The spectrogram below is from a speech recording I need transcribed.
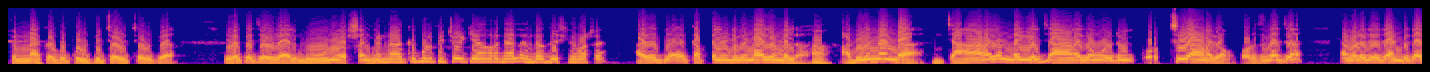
പിണ്ണാക്കൊക്കെ പുളിപ്പിച്ചൊഴിച്ചു കൊടുക്കുക. ഇതൊക്കെ ചെയ്താൽ മൂന്ന് വർഷം പിണ്ണാക്ക് പുളിപ്പിച്ചൊഴിക്കാന്ന് പറഞ്ഞാൽ എന്താ ഉദ്ദേശിക്കുന്നത് പക്ഷെ അത് കപ്പലണ്ടി പിണ്ണാക്ക് ഉണ്ടല്ലോ അധികം വേണ്ട. ചാണകം ഉണ്ടെങ്കിൽ ചാണകം ഒരു കുറച്ച് ചാണകം. കുറച്ചെന്ന് വെച്ചാൽ നമ്മളൊരു രണ്ട് കൈ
